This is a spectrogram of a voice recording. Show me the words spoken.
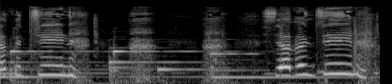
Seventeen. Seventeen.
